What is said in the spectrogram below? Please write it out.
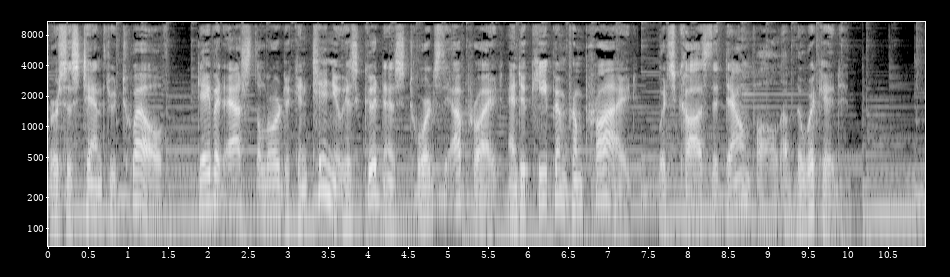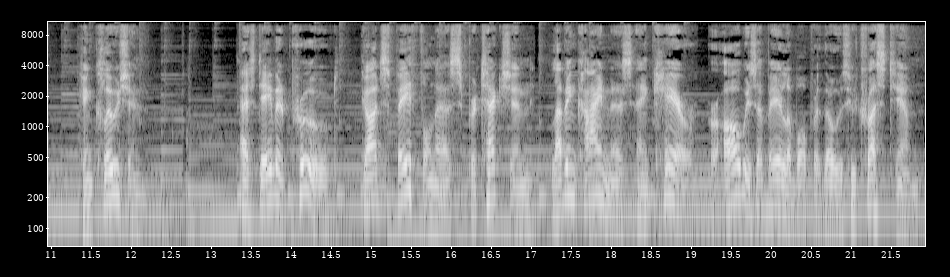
verses 10 through 12, David asked the Lord to continue his goodness towards the upright and to keep him from pride, which caused the downfall of the wicked. Conclusion As David proved, God's faithfulness, protection, loving kindness, and care are always available for those who trust Him.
